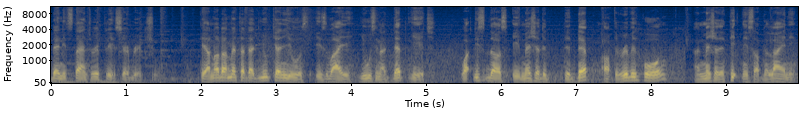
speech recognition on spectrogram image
then it's time to replace your brake shoe. Okay, another method that you can use is by using a depth gauge. What this does is measure the, the depth of the rivet hole and measure the thickness of the lining.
